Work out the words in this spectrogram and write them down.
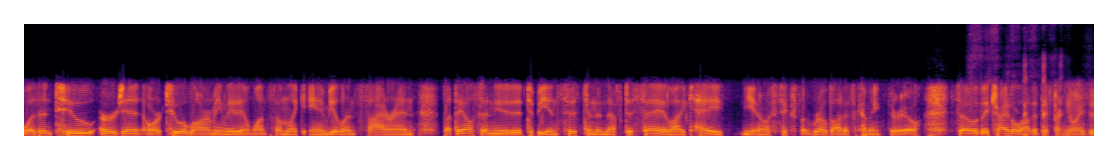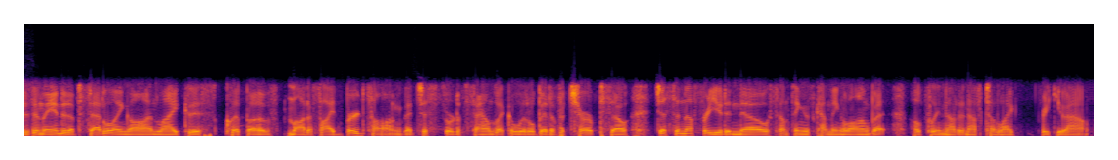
wasn't too urgent or too alarming. They didn't want some like ambulance siren, but they also needed it to be insistent enough to say like, hey, you know, a six foot robot is coming through. So they tried a lot of different noises, and they ended up settling on like this clip of modified bird song that just sort of sounds like a little bit of a chirp. So just enough for you to know something is coming along, but hopefully not enough to like freak you out.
